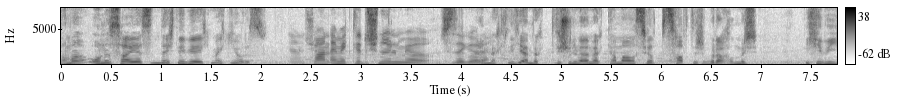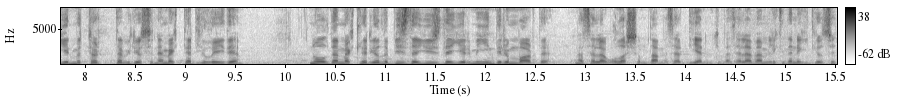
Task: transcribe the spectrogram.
Ama onun sayesinde işte bir ekmek yiyoruz. Yani şu an emekli düşünülmüyor size göre. Emekli, emekli düşünün emek tamamen saf, saf dışı bırakılmış. 2024'te biliyorsun emekler yılıydı. Ne oldu emekler yılı? Bizde yüzde yirmi indirim vardı. Mesela ulaşımda mesela diyelim ki mesela memleketine gidiyorsun.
